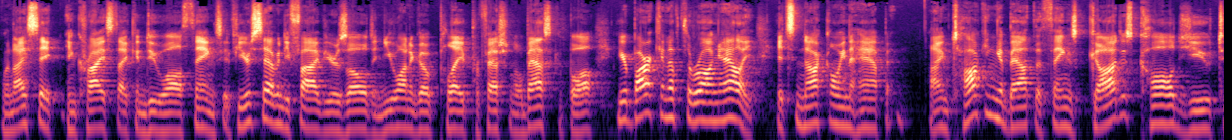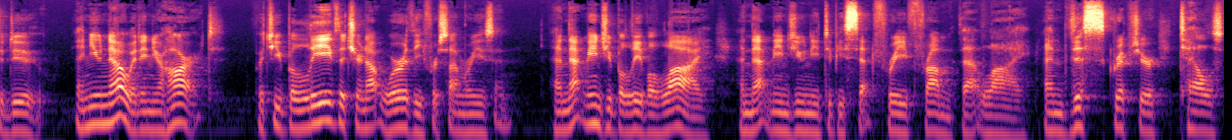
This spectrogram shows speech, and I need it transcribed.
When I say in Christ I can do all things, if you're 75 years old and you want to go play professional basketball, you're barking up the wrong alley. It's not going to happen. I'm talking about the things God has called you to do, and you know it in your heart, but you believe that you're not worthy for some reason. And that means you believe a lie, and that means you need to be set free from that lie. And this scripture tells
